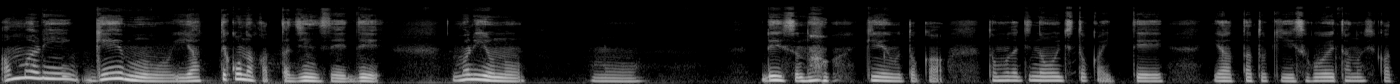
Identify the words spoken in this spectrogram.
あんまりゲームをやってこなかった人生で、マリオの、あの、レースの ゲームとか、友達のお家とか行ってやった時、すごい楽しかった。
